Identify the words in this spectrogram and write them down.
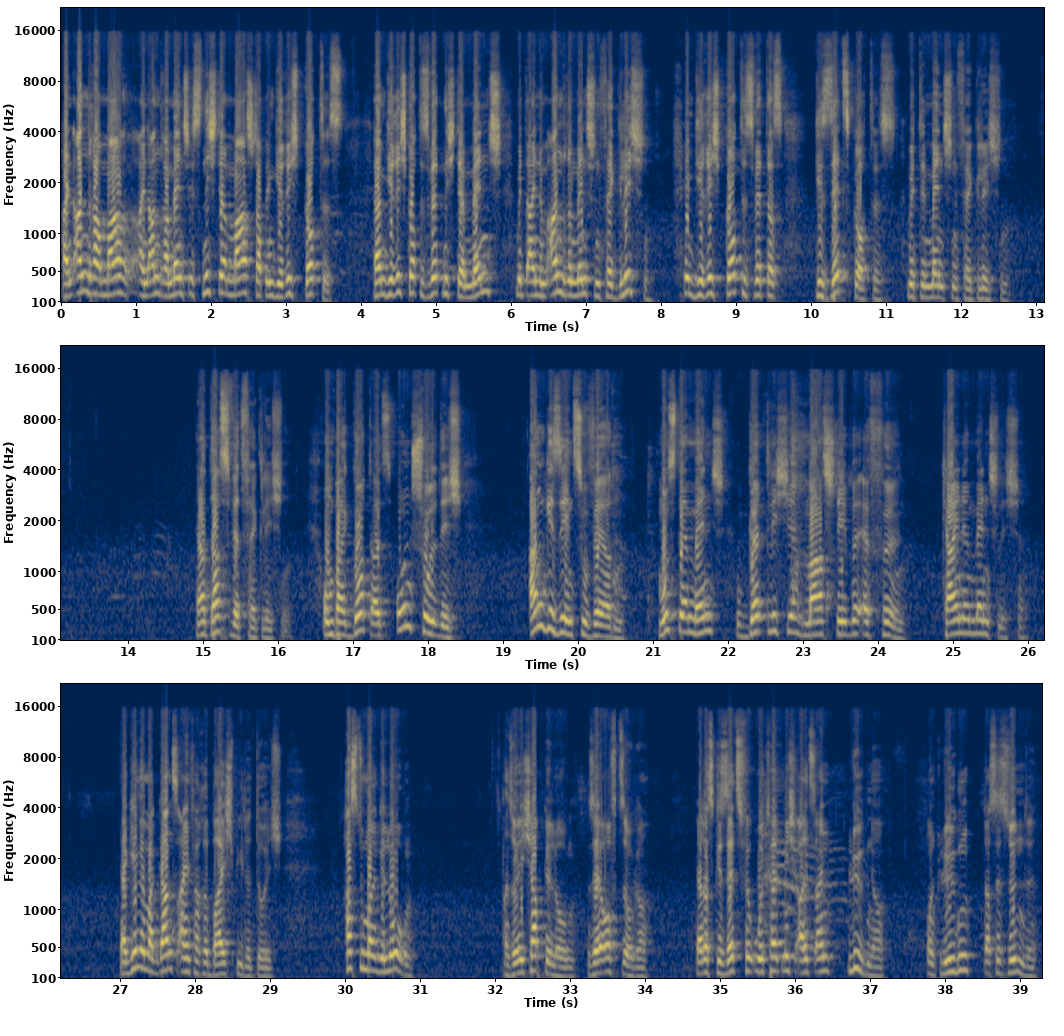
Ein anderer, ein anderer Mensch ist nicht der Maßstab im Gericht Gottes. Im Gericht Gottes wird nicht der Mensch mit einem anderen Menschen verglichen. Im Gericht Gottes wird das Gesetz Gottes mit dem Menschen verglichen. Ja, das wird verglichen. Um bei Gott als unschuldig angesehen zu werden, muss der Mensch göttliche Maßstäbe erfüllen, keine menschliche. Da gehen wir mal ganz einfache Beispiele durch. Hast du mal gelogen? Also ich habe gelogen, sehr oft sogar. Ja, das Gesetz verurteilt mich als ein Lügner. Und Lügen, das ist Sünde.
